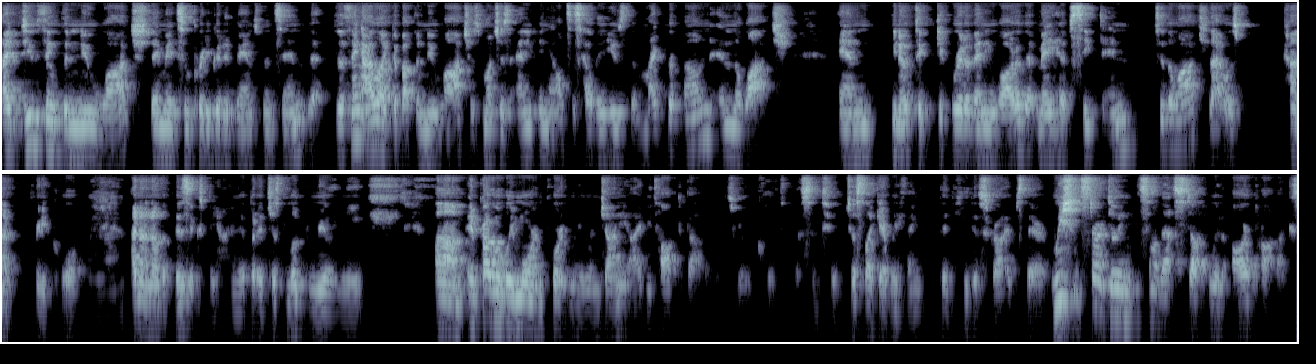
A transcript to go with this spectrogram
I do think the new watch, they made some pretty good advancements in. The thing I liked about the new watch, as much as anything else, is how they use the microphone in the watch. And, you know, to get rid of any water that may have seeped into the watch, that was kind of pretty cool. I don't know the physics behind it, but it just looked really neat. Um, and probably more importantly, when Jony Ive talked about it, it was really cool to listen to, just like everything that he describes there. We should start doing some of that stuff with our products.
